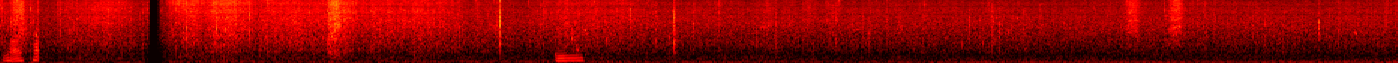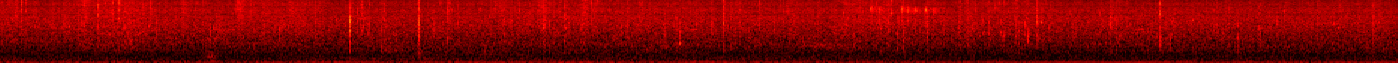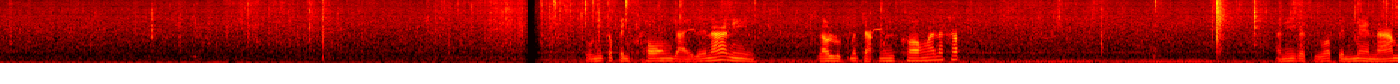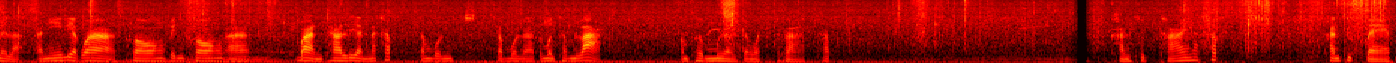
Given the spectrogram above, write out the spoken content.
เรียบร้อยครับ ปึ๊บ ตรงนี้ก็เป็นคลองใหญ่เลยนะนี่ เราหลุดมาจากมือคลองแล้วนะครับ อันนี้ก็ถือว่าเป็นแม่น้ำเลยล่ะ อันนี้เรียกว่าคลองเป็นคลองอ่าบ้านท่าเลื่อนนะครับตำบลตำบลอ่าตำบลทำลากอำเภอเมืองจังหวัดตราดครับ คันสุดท้ายนะครับ คันที่แปด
